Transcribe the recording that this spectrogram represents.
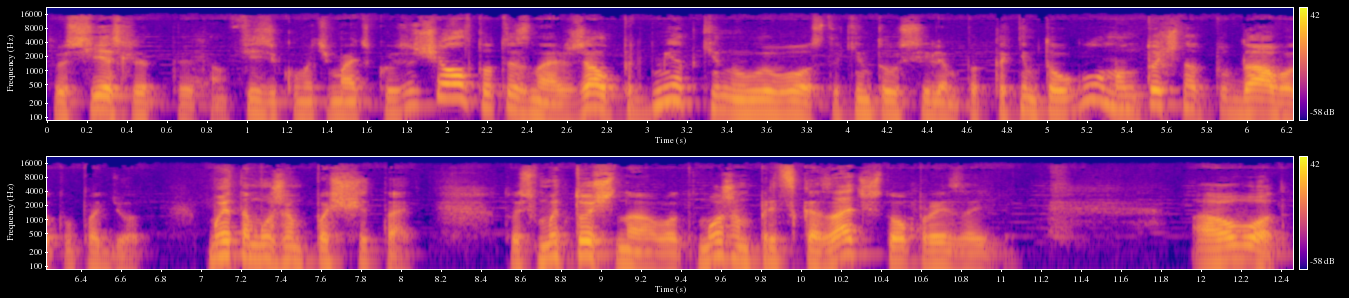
То есть если ты там физику, математику изучал, то ты знаешь, взял предмет, кинул его с таким-то усилием под таким-то углом, он точно туда вот упадет. Мы это можем посчитать. То есть мы точно вот можем предсказать, что произойдет. А вот.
